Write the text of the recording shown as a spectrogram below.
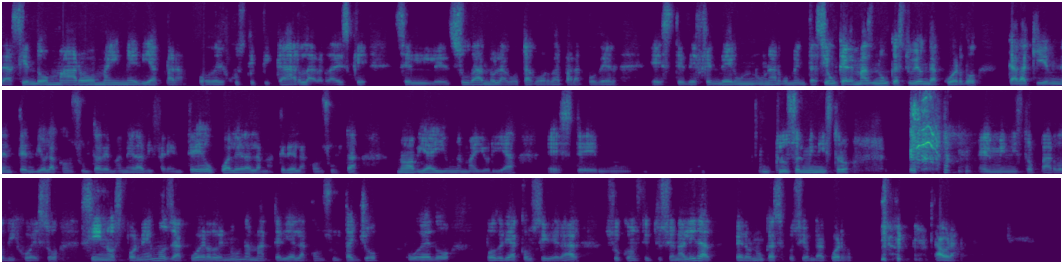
haciendo maroma y media para poder justificar. La verdad es que se sudando la gota gorda para poder este, defender una argumentación que además nunca estuvieron de acuerdo. Cada quien entendió la consulta de manera diferente o cuál era la materia de la consulta. No había ahí una mayoría. Este, incluso el ministro el ministro Pardo dijo eso, si nos ponemos de acuerdo en una materia de la consulta, yo puedo, podría considerar su constitucionalidad, pero nunca se pusieron de acuerdo. Ahora,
